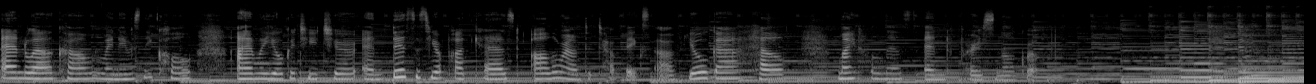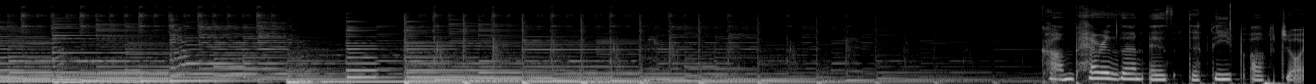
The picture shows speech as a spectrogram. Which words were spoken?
and welcome. My name is Nicole. I'm a yoga teacher, and this is your podcast all around the topics of yoga, health, mindfulness, and personal growth. Comparison is the thief of joy.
